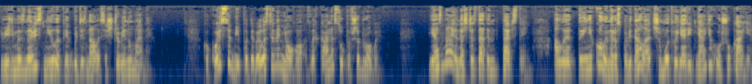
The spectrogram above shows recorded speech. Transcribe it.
Відьми знавісніли б, якби дізналися, що він у мене. Кокой собі подивилася на нього, злегка насупивши брови. Я знаю, на що здатен перстень, але ти ніколи не розповідала, чому твоя рідня його шукає.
